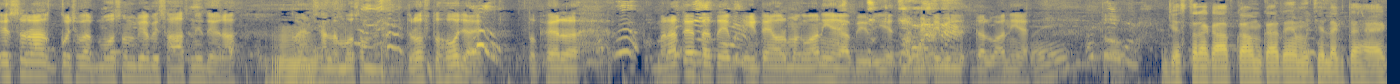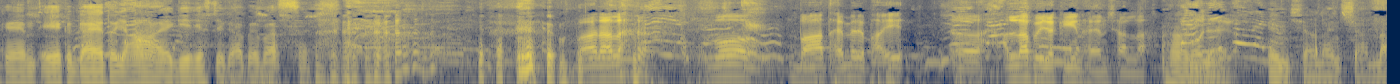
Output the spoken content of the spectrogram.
इस तरह कुछ मौसम भी अभी साथ नहीं दे रहा। तो हम्म। इंशाल्लाह मौसम दुरुस्त हो जाए तो फिर बनाते हैं तो ईंटें और मंगवानी है अभी ये मिट्टी भी डलवानी है। तो जिस तरह का आप काम कर रहे हैं मुझे लगता है कि एक गाय तो यहाँ आएगी इस जगह पे बस। बहरहाल वो बात है मेरे भाई अल्लाह पे यकीन है इंशाल्लाह हाँ हो जाएगा। इनशाला इनशाला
